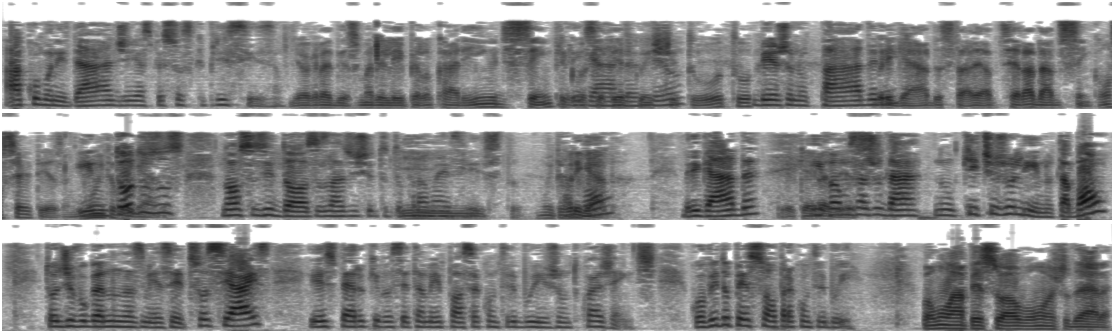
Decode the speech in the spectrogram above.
à comunidade e às pessoas que precisam. Eu agradeço, Marilei, pelo carinho de sempre que você Obrigada, teve com o viu? Instituto. Beijo no padre. Obrigado, será, dado sim, com certeza. E Muito em todos obrigado. os nossos idosos lá do Instituto Pro Mais Vida. Muito Tá obrigado. bom? Obrigada. Eu que E vamos ajudar no Kit Julino, tá bom? Estou divulgando nas minhas redes sociais e eu espero que você também possa contribuir junto com a gente. Convido o pessoal para contribuir. Vamos lá, pessoal, vamos ajudar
